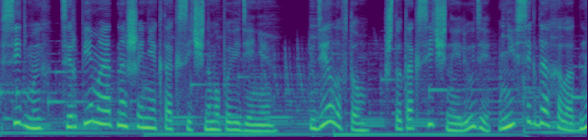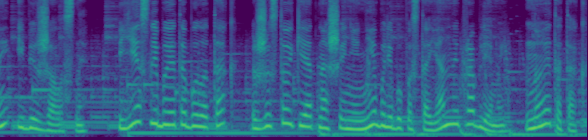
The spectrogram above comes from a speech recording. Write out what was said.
В-седьмых, терпимое отношение к токсичному поведению. Дело в том, что токсичные люди не всегда холодны и безжалостны. Если бы это было так, жестокие отношения не были бы постоянной проблемой, но это так.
